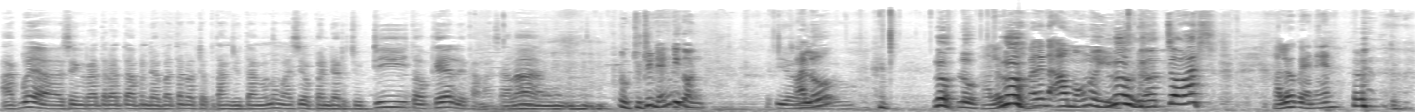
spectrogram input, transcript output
aku ya sing rata-rata pendapatan rada petang juta ngono masih yo bandar judi, togel ya gak masalah. Loh, judi nendi kon? Yo. Halo? Loh, Loh, Halo? Kalian tak omongno iki. loh, yo cos. Halo BNN.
